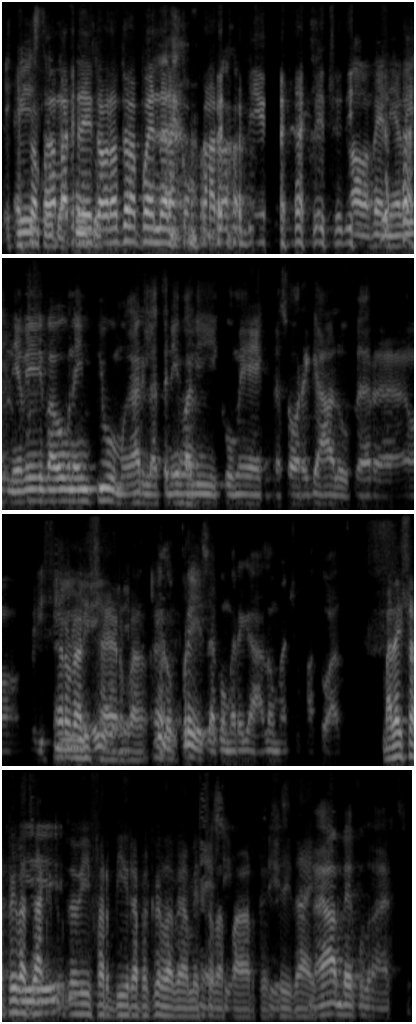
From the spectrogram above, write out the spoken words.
e, e questo appunto... detto, non te la puoi andare a comprare no, di... no vabbè, ne, ave- ne, aveva una in più, magari la teneva lì come so, regalo per, no, per i figli. Era una riserva. Io, io, l'ho presa come regalo, ma ci ho fatto altro. Ma lei sapeva e... già che dovevi far birra, per quello l'aveva messa eh, da sì, parte. Sì, sì, dai. Ah, beh, può darsi.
